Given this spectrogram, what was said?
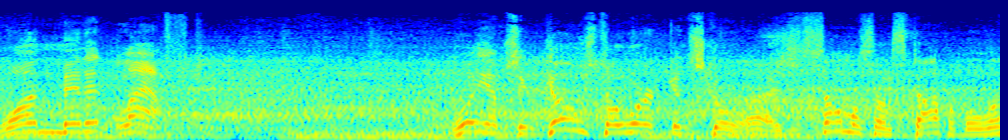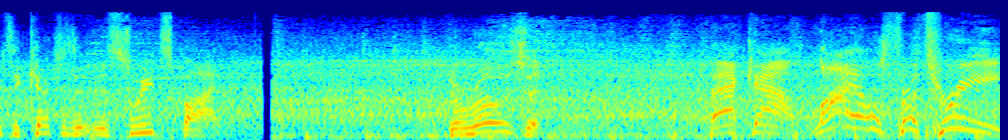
One minute left. Williamson goes to work and scores. Uh, it's just almost unstoppable once he catches it in the sweet spot. DeRozan. Back out. Lyles for three.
